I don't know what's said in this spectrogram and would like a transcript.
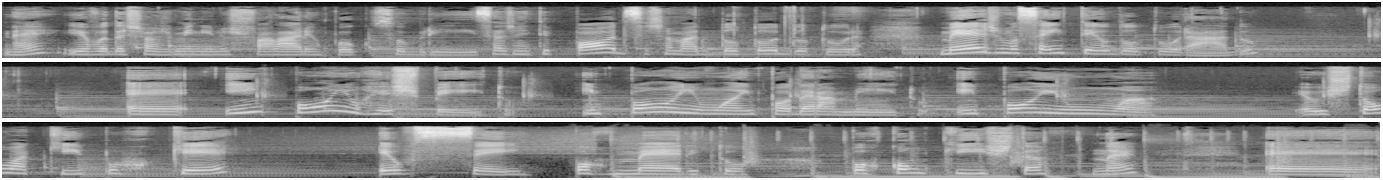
né? E eu vou deixar os meninos falarem um pouco sobre isso. A gente pode ser chamado de doutor ou doutora, mesmo sem ter o doutorado. É, impõe um respeito, impõe um empoderamento, impõe uma. Eu estou aqui porque eu sei, por mérito, por conquista, né? É,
